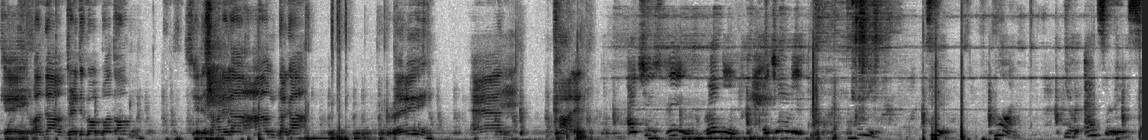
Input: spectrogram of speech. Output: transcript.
Okay, one down, three to go, bottom. Sino sa kanila ang taga? Ready? And cut it! I choose green. Remy. Hey, Jerry. Three, two, one. Your answer is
